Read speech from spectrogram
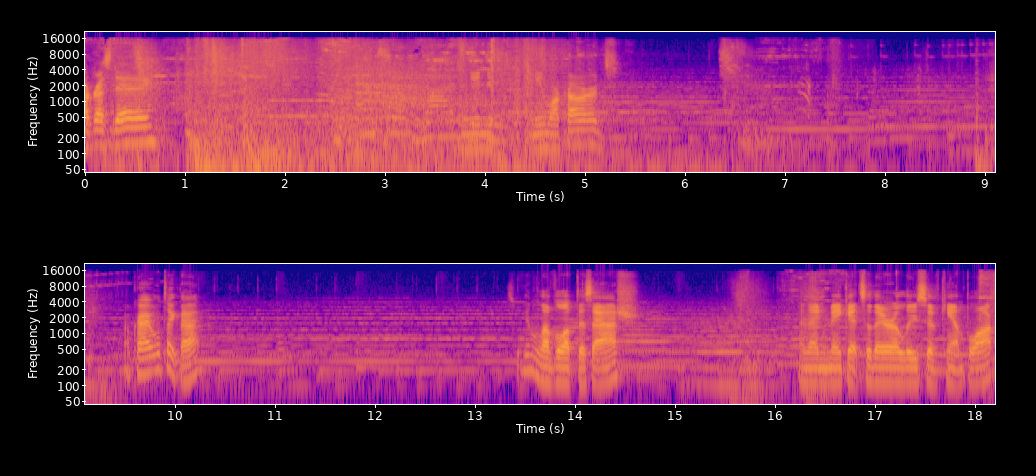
Progress day. Need, need more cards. Okay, we'll take that. So we can level up this Ashe. And then make it so their elusive can't block.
